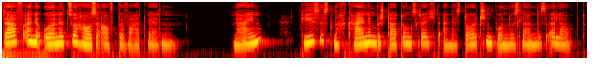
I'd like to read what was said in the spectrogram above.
Darf eine Urne zu Hause aufbewahrt werden? Nein, dies ist nach keinem Bestattungsrecht eines deutschen Bundeslandes erlaubt.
